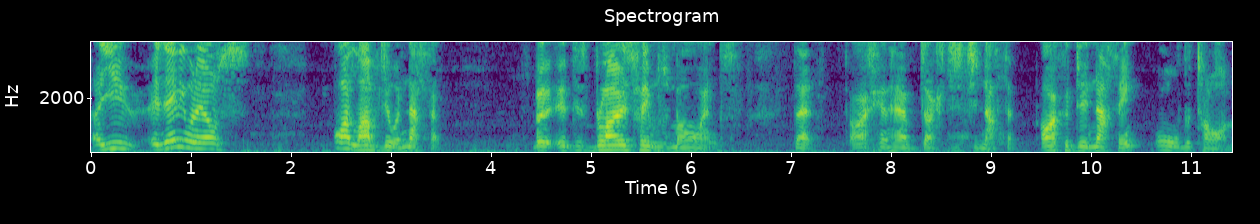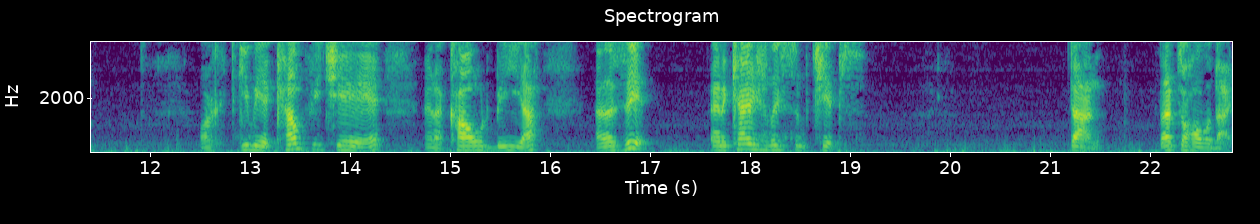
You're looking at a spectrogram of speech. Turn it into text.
Are you, is anyone else, I love doing nothing. But it just blows people's minds that I can have, I can just do nothing. I could do nothing all the time. Like, give me a comfy chair and a cold beer, and that's it. And occasionally some chips. Done. That's a holiday.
